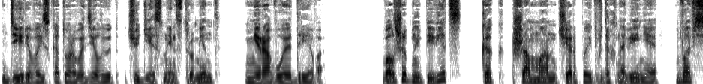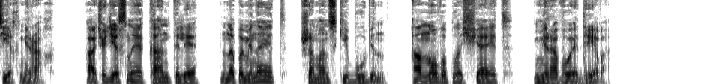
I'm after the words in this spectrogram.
Дерево, из которого делают чудесный инструмент — мировое древо. Волшебный певец, как шаман, черпает вдохновение во всех мирах, а чудесное кантеле напоминает шаманский бубен, оно воплощает мировое древо.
